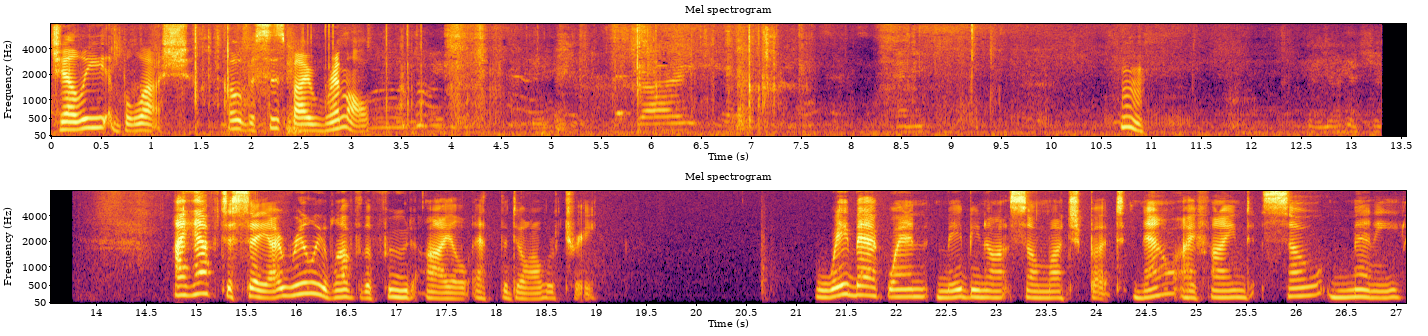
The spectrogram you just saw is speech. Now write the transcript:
Jelly Blush. Oh, this is by Rimmel. Hmm. I have to say, I really love the food aisle at the Dollar Tree. Way back when, maybe not so much, but now I find so many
